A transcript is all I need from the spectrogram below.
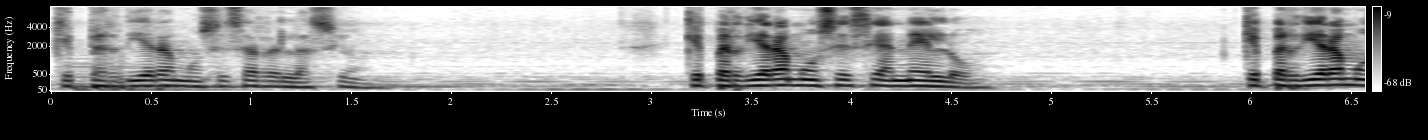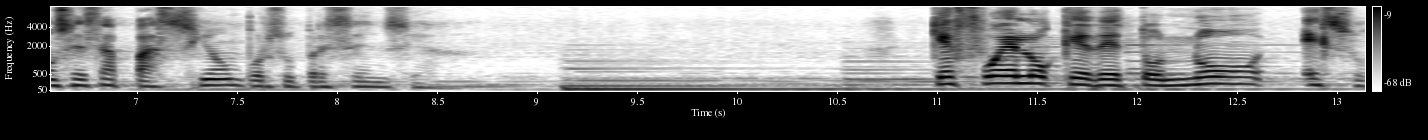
que perdiéramos esa relación? Que perdiéramos ese anhelo, que perdiéramos esa pasión por su presencia. ¿Qué fue lo que detonó eso?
